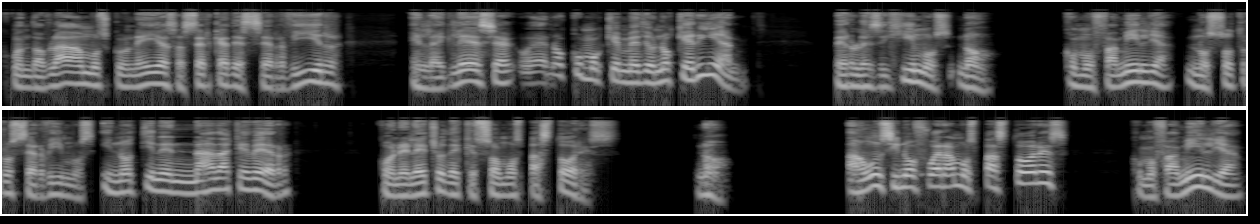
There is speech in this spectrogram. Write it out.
cuando hablábamos con ellas acerca de servir en la iglesia, bueno, como que medio no querían, pero les dijimos, no, como familia nosotros servimos y no tiene nada que ver con el hecho de que somos pastores. No. Aun si no fuéramos pastores, como familia,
